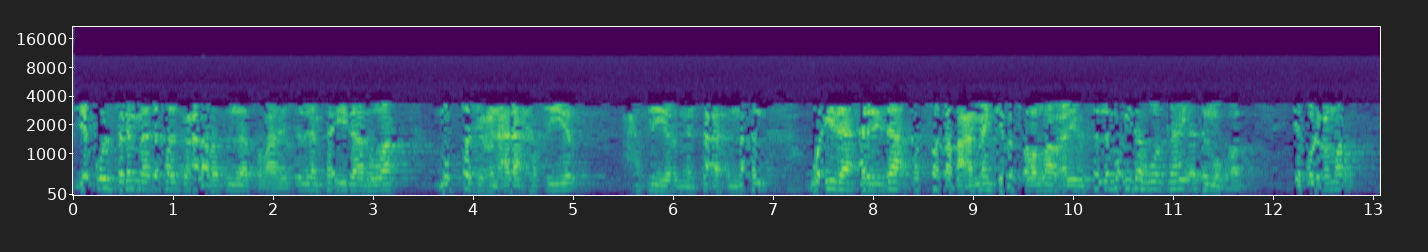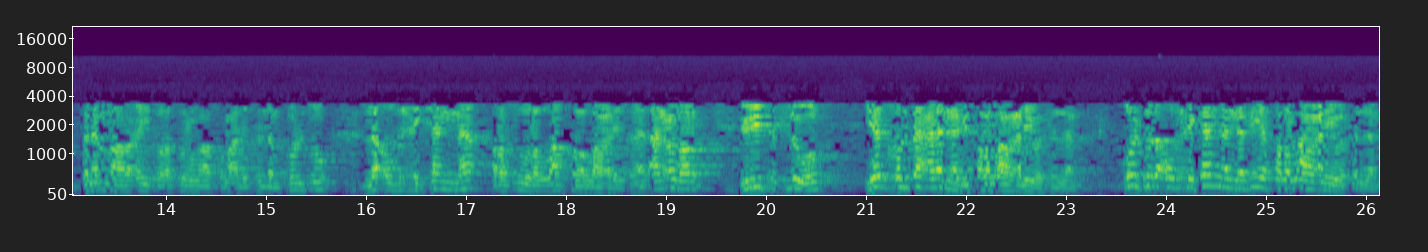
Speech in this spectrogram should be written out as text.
يقول فلما دخلت على رسول الله صلى الله عليه وسلم فإذا هو مضطجع على حصير حصير من سعة النخل وإذا الرداء قد سقط عن منكبه صلى الله عليه وسلم وإذا هو كهيئة المغرب. يقول عمر فلما رأيت رسول الله صلى الله عليه وسلم قلت لأضحكن رسول الله صلى الله عليه وسلم. الآن عمر يريد أسلوب يدخل به على النبي صلى الله عليه وسلم. قلت لأضحكن النبي صلى الله عليه وسلم.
